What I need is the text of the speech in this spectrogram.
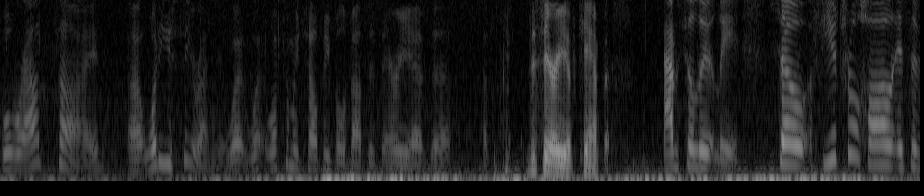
Well, we're outside. Uh, what do you see around here? What, what, what can we tell people about this area of the of this area of campus? Absolutely. So Futrall Hall is a,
